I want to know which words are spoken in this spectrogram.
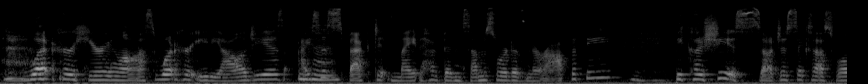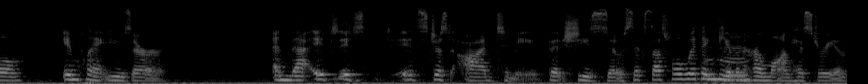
what her hearing loss, what her etiology is. I mm-hmm. suspect it might have been some sort of neuropathy mm-hmm. because she is such a successful implant user and that it, it's it's just odd to me that she's so successful with it given mm-hmm. her long history of,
